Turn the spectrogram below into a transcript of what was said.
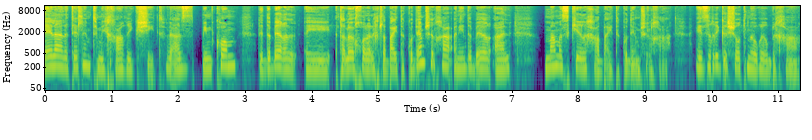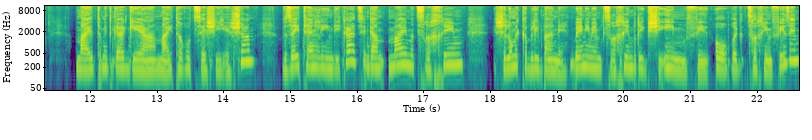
אלא לתת להם תמיכה רגשית. ואז במקום לדבר על, אה, אתה לא יכול ללכת לבית הקודם שלך, אני אדבר על מה מזכיר לך הבית הקודם שלך, איזה רגשות מעורר בך, מה היית מתגעגע, מה היית רוצה שיהיה שם, וזה ייתן לי אינדיקציה גם מהם הצרכים שלא מקבלים מענה, בין אם הם צרכים רגשיים או צרכים פיזיים.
